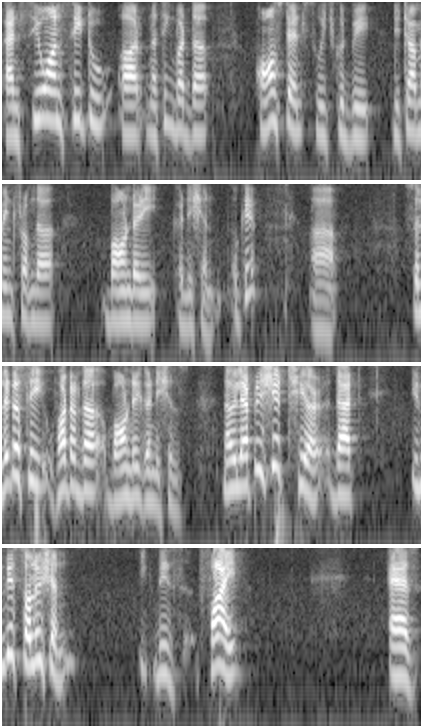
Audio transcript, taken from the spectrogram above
and C 1 C 2 are nothing but the constants which could be determined from the boundary condition. Okay. Uh, so, let us see what are the boundary conditions. Now, we will appreciate here that in this solution this phi as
